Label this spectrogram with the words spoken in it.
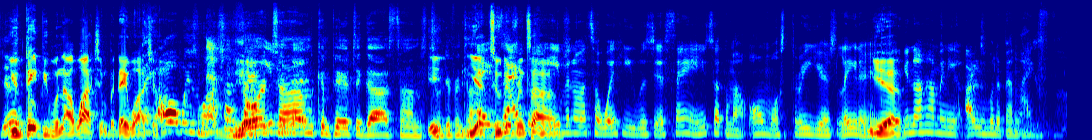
Yeah. you think people not watching, but they They watching. always watching. Your time compared to God's time is two Yeah, different yeah, two different times. Even on to what he was just saying, you talking about almost three years later. Yeah. You know how many artists would have been like, "Fuck."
